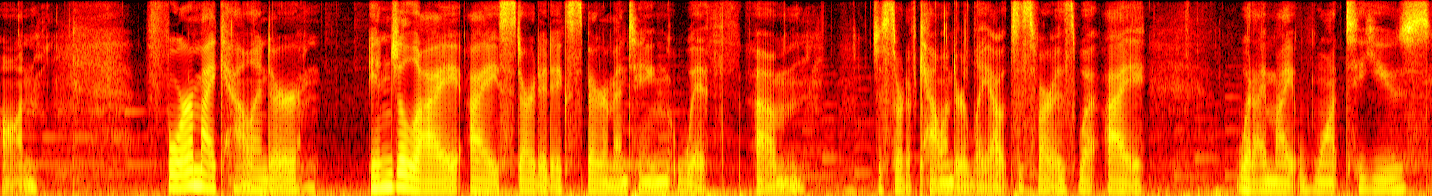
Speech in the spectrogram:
on. For my calendar, in July, I started experimenting with um, just sort of calendar layouts as far as what I what I might want to use.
